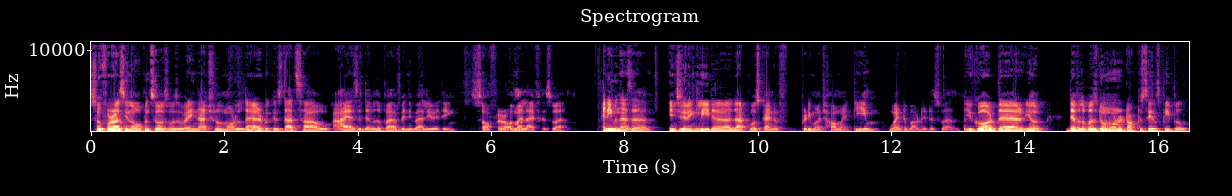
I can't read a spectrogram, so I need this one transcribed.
so for us, you know, open source was a very natural model there because that's how I, as a developer, have been evaluating software all my life as well. And even as a engineering leader, that was kind of pretty much how my team went about it as well. You go out there, you know, developers don't want to talk to salespeople.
